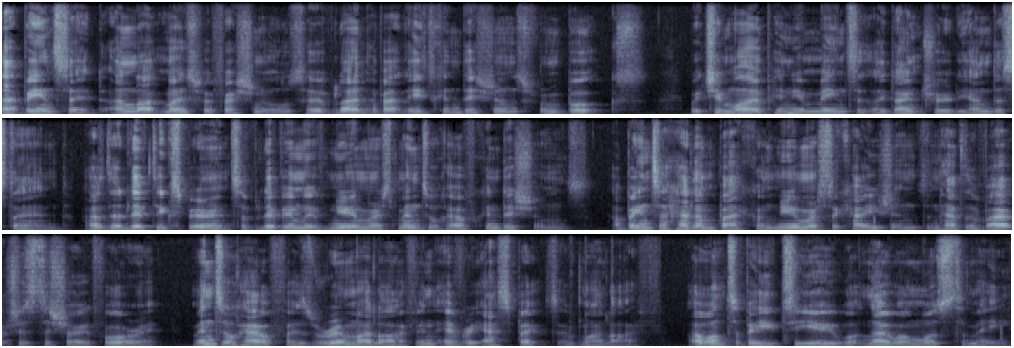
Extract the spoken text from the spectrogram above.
That being said, unlike most professionals who have learnt about these conditions from books, which in my opinion means that they don't truly understand. I have the lived experience of living with numerous mental health conditions. I've been to hell and back on numerous occasions and have the vouchers to show for it. Mental health has ruined my life in every aspect of my life. I want to be to you what no one was to me.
